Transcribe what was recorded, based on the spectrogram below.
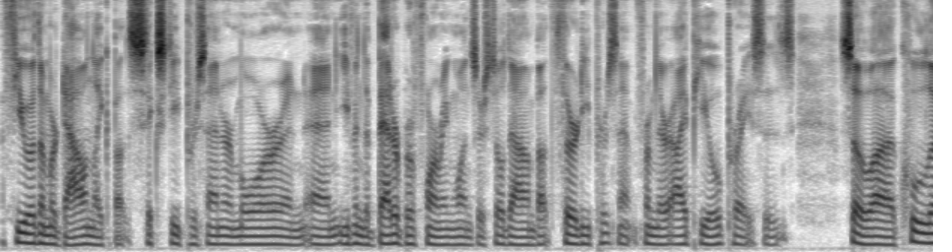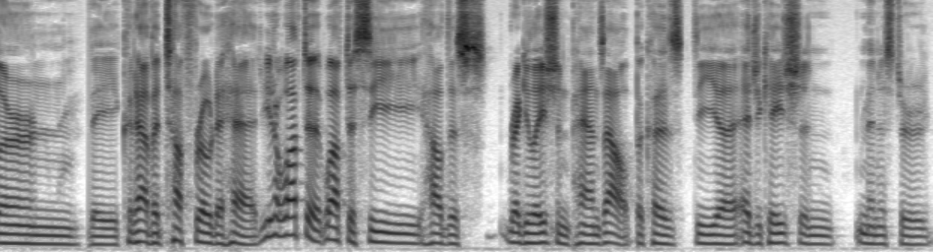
A few of them are down like about 60% or more and and even the better performing ones are still down about 30% from their IPO prices so uh, Koolearn, they could have a tough road ahead. You know, we'll have to we'll have to see how this regulation pans out because the uh, education minister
